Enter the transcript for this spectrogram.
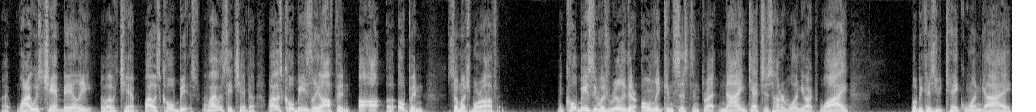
Right? Why was Champ Bailey? Why was Champ? Why was Cole? Be- why was say Champ? Why was Cole Beasley often uh, uh, open so much more often? I mean, Cole Beasley was really their only consistent threat. Nine catches, 101 yards. Why? Well, because you take one guy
